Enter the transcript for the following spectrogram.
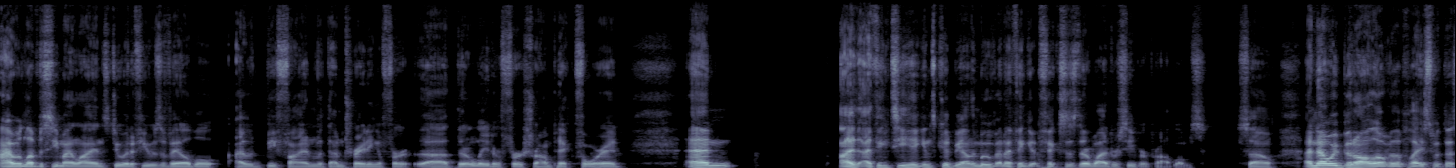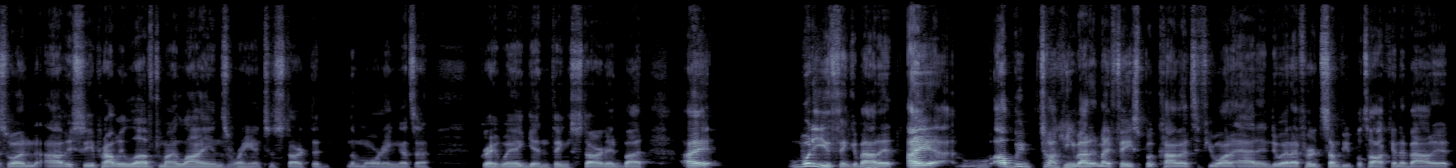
I would love to see my Lions do it if he was available. I would be fine with them trading a fir- uh, their later first round pick for it, and I, I think Tee Higgins could be on the move, and I think it fixes their wide receiver problems. So I know we've been all over the place with this one. Obviously, you probably loved my Lions rant to start the the morning. That's a great way of getting things started. But I, what do you think about it? I I'll be talking about it in my Facebook comments if you want to add into it. I've heard some people talking about it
